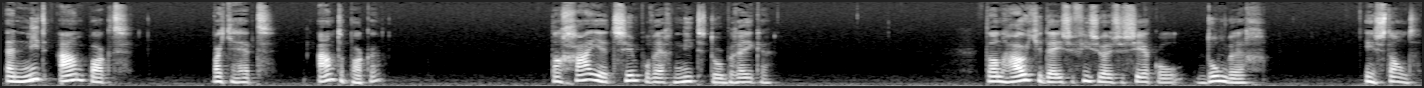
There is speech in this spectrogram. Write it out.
en niet aanpakt wat je hebt aan te pakken, dan ga je het simpelweg niet doorbreken. dan houd je deze visueuze cirkel domweg in stand.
